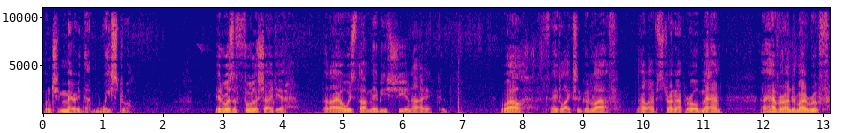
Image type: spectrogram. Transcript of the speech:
when she married that wastrel. It was a foolish idea, but I always thought maybe she and I could. Well, fate likes a good laugh. Now I've strung up her old man. I have her under my roof.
